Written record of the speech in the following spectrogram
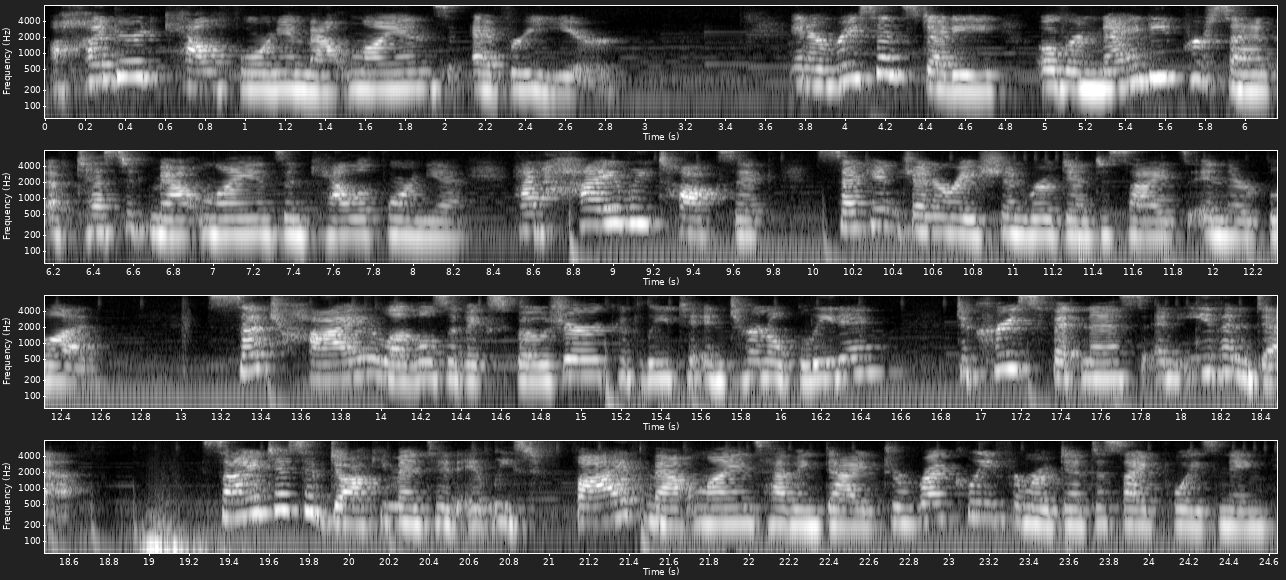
100 California mountain lions every year. In a recent study, over 90% of tested mountain lions in California had highly toxic second-generation rodenticides in their blood. Such high levels of exposure could lead to internal bleeding, decreased fitness, and even death. Scientists have documented at least five mountain lions having died directly from rodenticide poisoning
